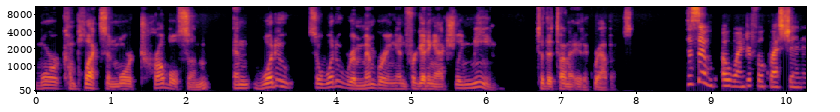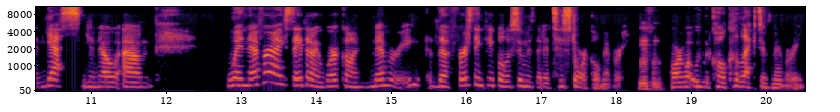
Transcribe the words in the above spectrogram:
more complex and more troublesome? And what do so what do remembering and forgetting actually mean to the Tannaitic rabbis? This is a, a wonderful question. And yes, you know, um, whenever I say that I work on memory, the first thing people assume is that it's historical memory mm-hmm. or what we would call collective memory.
